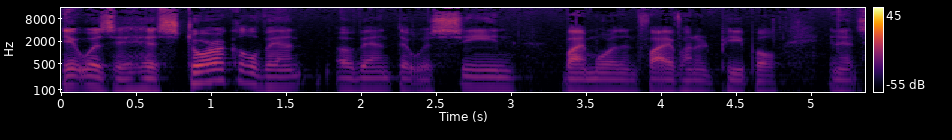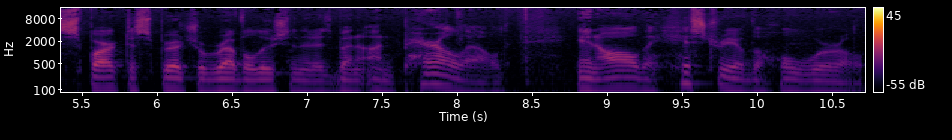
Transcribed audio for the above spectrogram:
It was a historical event, event that was seen by more than 500 people, and it sparked a spiritual revolution that has been unparalleled in all the history of the whole world.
